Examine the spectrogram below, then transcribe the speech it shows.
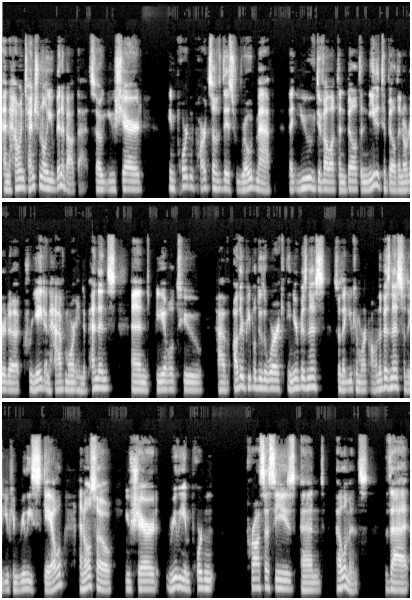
and how intentional you've been about that. So you shared important parts of this roadmap that you've developed and built and needed to build in order to create and have more independence and be able to have other people do the work in your business so that you can work on the business so that you can really scale. And also you've shared really important processes and elements that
